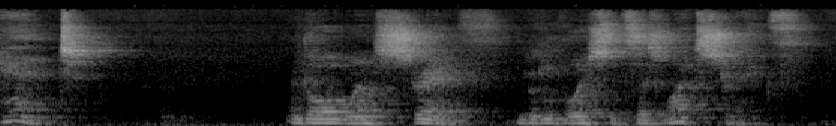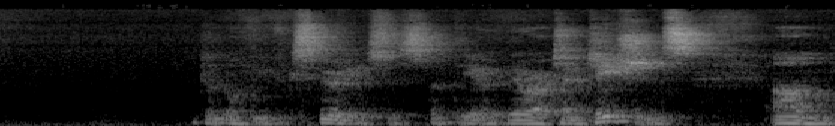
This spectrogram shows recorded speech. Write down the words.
can't. And all one's strength, little voice that says, What strength? I don't know if you've experienced this, but there, there are temptations um,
